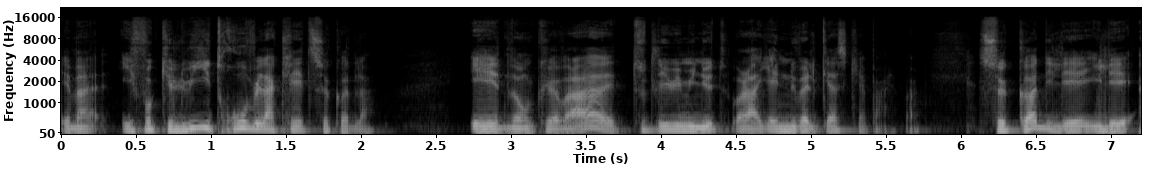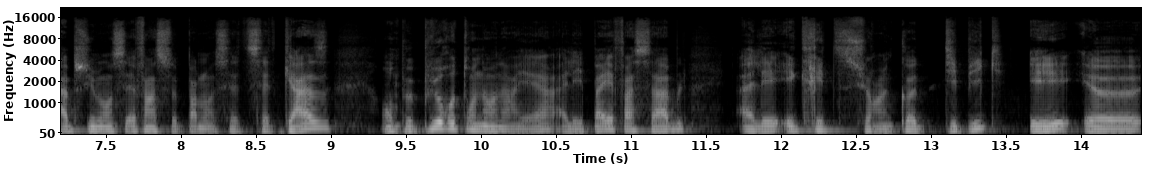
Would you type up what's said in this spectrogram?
eh ben, il faut que lui, il trouve la clé de ce code-là. Et donc, euh, voilà, toutes les 8 minutes, voilà, il y a une nouvelle case qui apparaît. Ce code, il est, il est absolument. Enfin, pardon, cette, case, on ne peut plus retourner en arrière, elle n'est pas effaçable, elle est écrite sur un code typique et euh,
